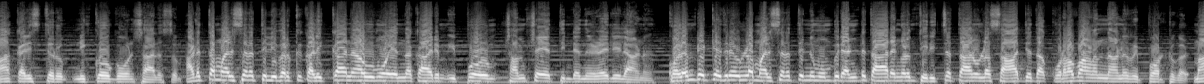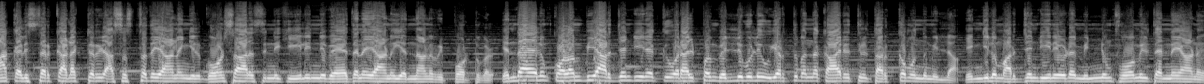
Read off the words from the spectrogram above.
മാക്കലിസ്റ്ററും നിക്കോ ഗോൺസാലസും. അടുത്ത മത്സരത്തിൽ ഇവർക്ക് കളിക്കാനാവുമോ എന്ന കാര്യം ഇപ്പോഴും സംശയത്തിന്റെ നിഴലിലാണ്. കൊളംബിയക്കെതിരെയുള്ള മത്സരത്തിന് മുമ്പ് രണ്ട് താരങ്ങളും തിരിച്ചെത്താനുള്ള സാധ്യത കുറവാണെന്നാണ് റിപ്പോർട്ടുകൾ. മാക്കലിസ്റ്റർ കടക്ടറിൽ അസ്വസ്ഥതയാണെങ്കിൽ ഗോൺസാലസിന് ഹീലിന് വേദനയാണ് എന്നാണ് റിപ്പോർട്ടുകൾ. എന്തായാലും കൊളംബിയ അർജന്റീനയ്ക്ക് ഒരൽപ്പം വെല്ലുവിളി ഉയർത്തുമെന്ന കാര്യത്തിൽ തർക്കമൊന്നുമില്ല. എങ്കിലും അർജന്റീനയുടെ മിന്നും ഫോമിൽ തന്നെയാണ്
